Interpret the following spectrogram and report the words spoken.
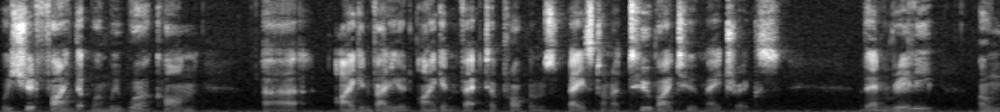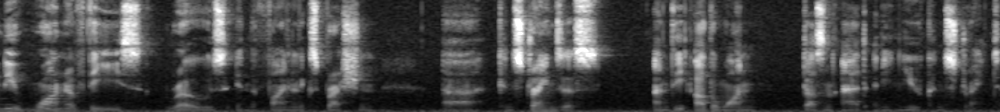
We should find that when we work on uh, eigenvalue and eigenvector problems based on a 2 by 2 matrix, then really only one of these rows in the final expression uh, constrains us and the other one doesn't add any new constraint.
